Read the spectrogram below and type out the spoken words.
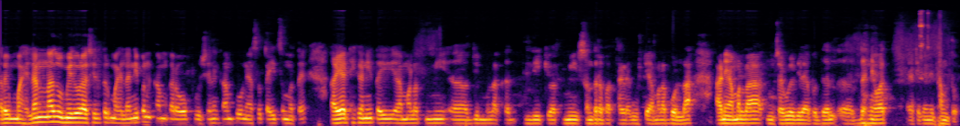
कारण महिलांनाच उमेदवार असेल तर महिलांनी पण काम करावं पुरुषांनी काम करू नये असं ताईचं मत आहे. या ठिकाणी ताई आम्हाला तुम्ही जी मुलाखत दिली किंवा तुम्ही संदर्भात सगळ्या गोष्टी आम्हाला बोलला आणि आम्हाला तुमचा वेळ दिल्याबद्दल धन्यवाद. या ठिकाणी थांबतो.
